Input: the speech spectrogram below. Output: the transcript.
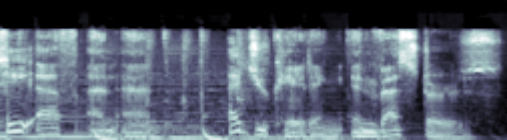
TFNN, educating investors.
